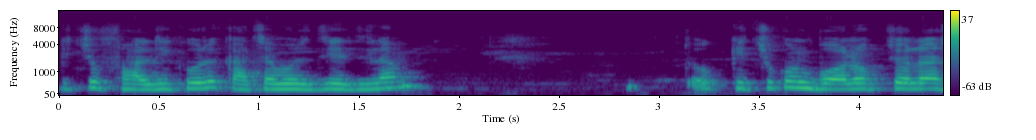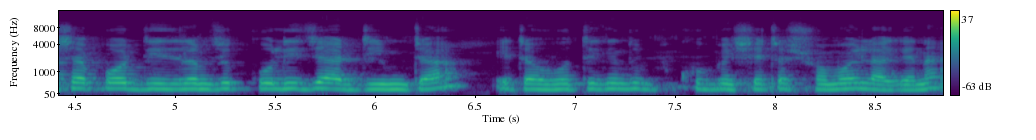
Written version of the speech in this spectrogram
কিছু ফালি করে কাঁচামরিচ দিয়ে দিলাম। তো কিছুক্ষণ বলক চলে আসার পর দিয়ে দিলাম যে কলিজা আর ডিমটা। এটা হতে কিন্তু খুব বেশি একটা সময় লাগে না।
